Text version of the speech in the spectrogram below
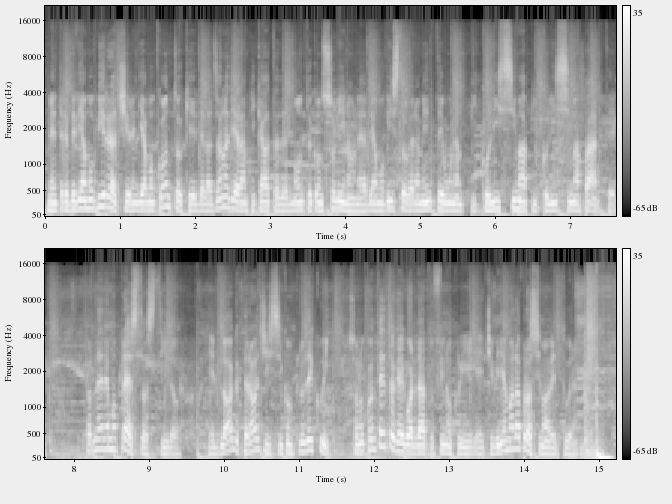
Mentre beviamo birra ci rendiamo conto che della zona di arrampicata del Monte Consolino ne abbiamo visto veramente una piccolissima piccolissima parte. Torneremo presto a Stilo il vlog per oggi si conclude qui. Sono contento che hai guardato fino qui e ci vediamo alla prossima avventura.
